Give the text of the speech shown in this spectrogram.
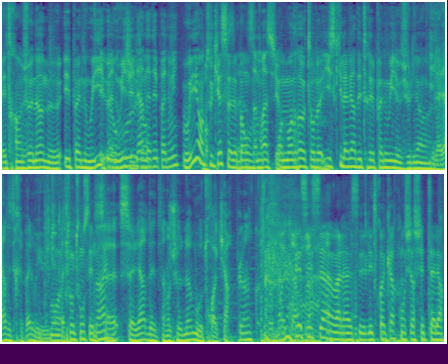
être un jeune homme euh, épanoui. Épanoui, j'ai l'air d'être épanoui. Oui, en Bon, tout cas, ça, ça- bah, on, ça me rassure. on demandera autour de. Est-ce qu'il a l'air d'être épanoui, euh, Julien Il a l'air d'être épanoui. Oui, Bon, tout à fait. tonton, c'est pareil. Ça, ça a l'air d'être un jeune homme aux trois quarts plein. Comme Ouais, c'est ça, voilà, c'est les trois quarts qu'on cherchait tout à l'heure.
